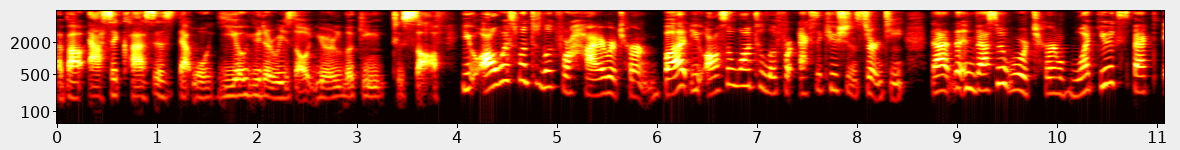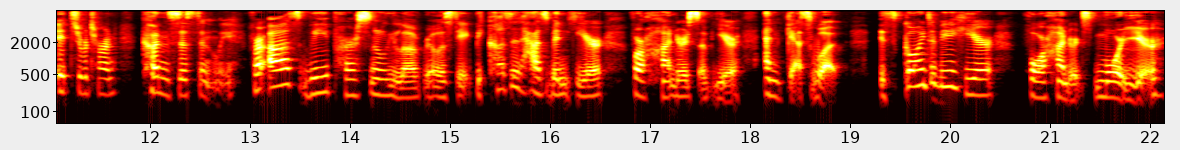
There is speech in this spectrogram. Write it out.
about asset classes that will yield you the result you're looking to solve. You always want to look for higher return, but you also want to look for execution certainty that the investment will return what you expect it to return consistently. For us, we personally love real estate because it has been here for hundreds of years. And guess what? It's going to be here for hundreds more years.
